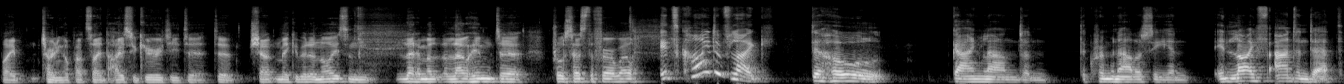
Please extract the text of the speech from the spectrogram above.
by turning up outside the high security to, to shout and make a bit of noise and let him allow him to process the farewell. It's kind of like the whole gangland and the criminality and in life and in death.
